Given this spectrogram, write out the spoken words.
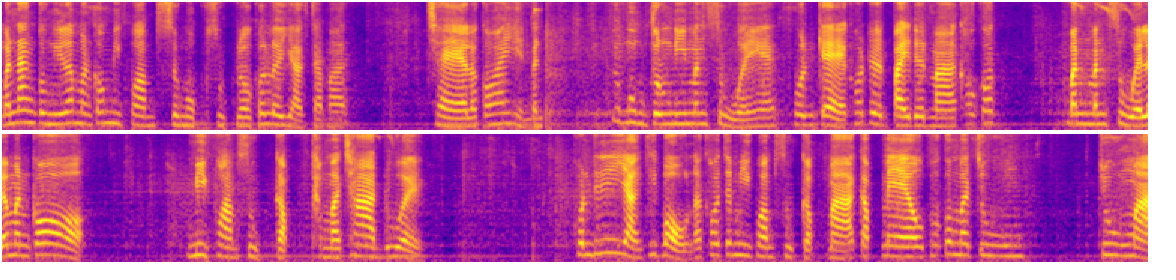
มานั่งตรงนี้แล้วมันก็มีความสงบสุขเราก็เลยอยากจะมาแชร์แล้วก็ให้เห็นมันคือมุมตรงนี้มันสวยไงคนแก่เขาเดินไปเดินมาเขาก็มันมันสวยแล้วมันก็มีความสุขกับธรรมชาติด้วย คนที่นี่อย่างที่บอกนะเขาจะมีความสุขกับหมากับแมวเขาก็มาจูงจูงหมา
